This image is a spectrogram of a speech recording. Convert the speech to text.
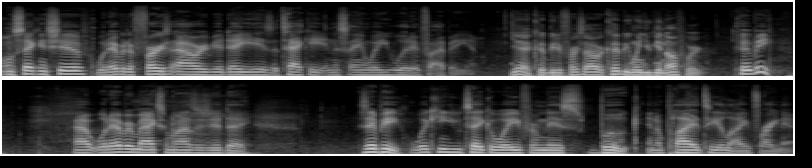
on second shift, whatever the first hour of your day is, attack it in the same way you would at 5 a.m. Yeah, it could be the first hour. It could be when you're getting off work. Could be. Whatever maximizes your day. Zen P, what can you take away from this book and apply it to your life right now?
